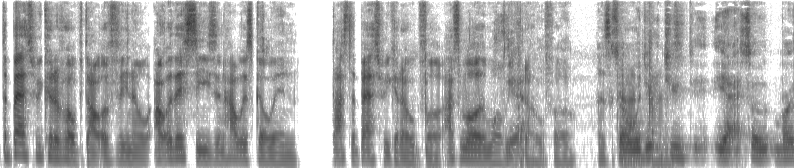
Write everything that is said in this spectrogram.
the best we could have hoped out of you know out of this season, how it's going. That's the best we could hope for. That's more than what we Yeah. could hope for. As So would you, do you, yeah, so my,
